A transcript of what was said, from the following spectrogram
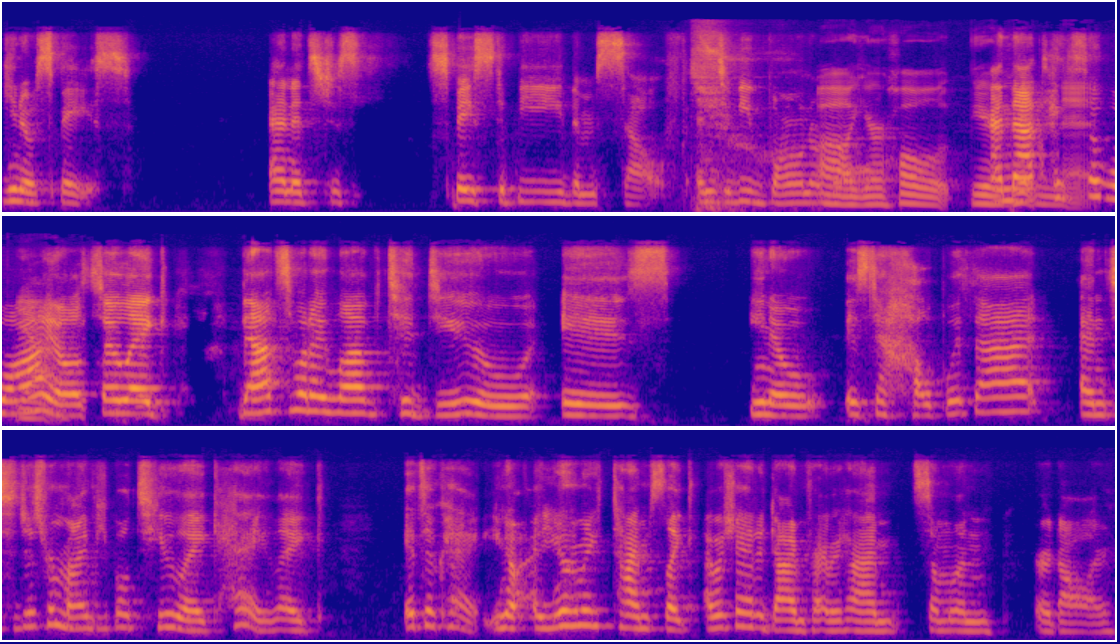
you know, space. And it's just space to be themselves and to be vulnerable. Oh, your whole you're and that takes it. a Yeah. while. So like that's what I love to do is, you know, is to help with that and to just remind people too, like, hey, like it's okay. You know, you know how many times like I wish I had a dime for every time someone or a dollar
